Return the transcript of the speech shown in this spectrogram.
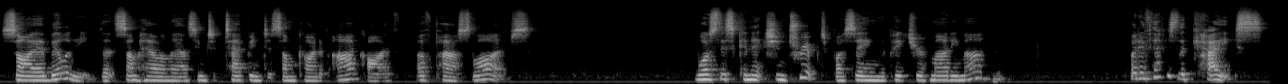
psi ability that somehow allows him to tap into some kind of archive of past lives? Was this connection tripped by seeing the picture of Marty Martin? But if that is the case,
